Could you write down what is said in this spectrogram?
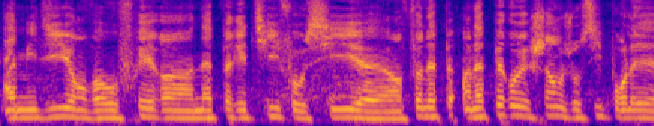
à midi, on va offrir un apéritif aussi, euh, enfin un apéro échange aussi pour les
